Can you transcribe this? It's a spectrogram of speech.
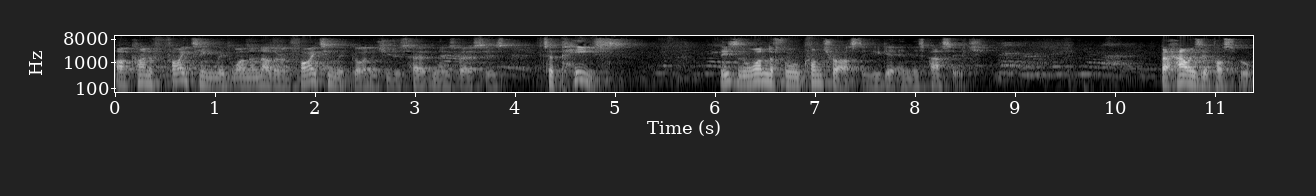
our kind of fighting with one another and fighting with God, as you just heard in those verses, to peace. These are the wonderful contrasts that you get in this passage. But how is it possible?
